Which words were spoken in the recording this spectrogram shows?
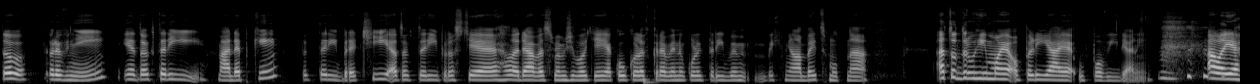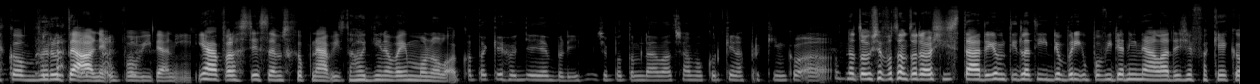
To první je to, který má depky, to, který brečí a to, který prostě hledá ve svém životě jakoukoliv kravinu, kvůli který by, bych měla být smutná. A to druhý moje opilí já je upovídaný. Ale jako brutálně upovídaný. Já prostě jsem schopná víc hodinový monolog. A taky hodně jeblý, že potom dává třeba okurky na prkínko a No to už je potom to další stádium týhle tý dobrý upovídaný nálady, že fakt jako,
